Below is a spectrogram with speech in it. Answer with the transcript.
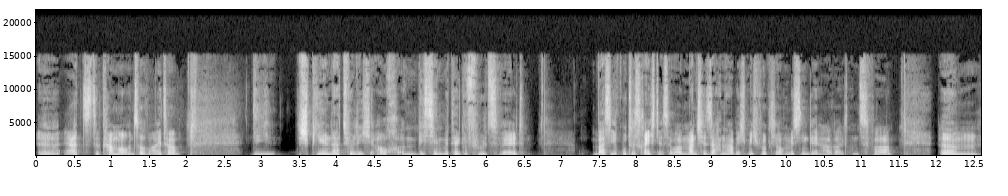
äh, Ärztekammer und so weiter, die spielen natürlich auch ein bisschen mit der Gefühlswelt, was ihr gutes Recht ist. Aber manche Sachen habe ich mich wirklich auch ein bisschen geärgert. Und zwar, ähm,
